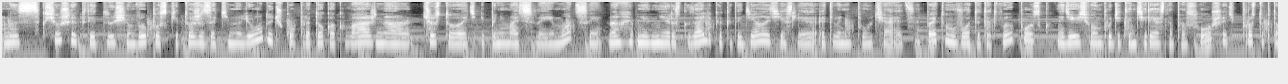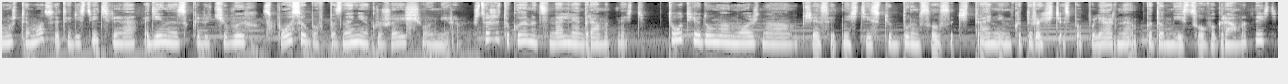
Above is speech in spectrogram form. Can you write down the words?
Мы с Ксюшей в предыдущем выпуске тоже закинули удочку про то, как важно чувствовать и понимать свои эмоции, но не рассказали, как это делать, если этого не получается. Поэтому вот этот выпуск. Надеюсь, вам будет интересно послушать, просто потому что эмоции — это действительно один из ключевых способов познания окружающего мира. Что же такое эмоциональная грамотность? Тут, я думаю, можно вообще соотнести с любым словосочетанием, которое сейчас популярно, потом есть слово «грамотность».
